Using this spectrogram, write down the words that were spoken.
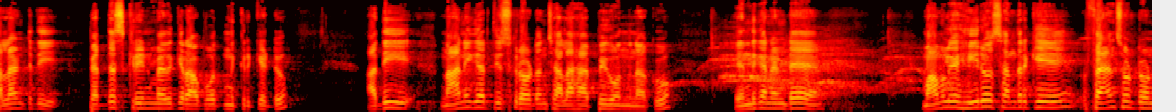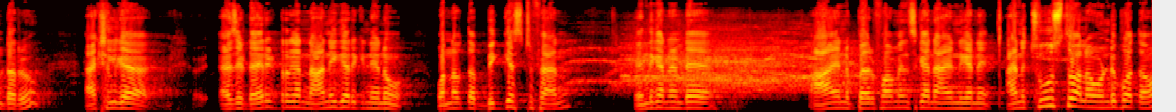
అలాంటిది పెద్ద స్క్రీన్ మీదకి రాబోతుంది క్రికెట్ అది నాని గారు తీసుకురావడం చాలా హ్యాపీగా ఉంది నాకు. ఎందుకనంటే మామూలుగా హీరోస్ అందరికీ ఫ్యాన్స్ ఉంటూ ఉంటారు. యాక్చువల్గా యాజ్ ఎ డైరెక్టర్గా నాని గారికి నేను one of the biggest fan. ఎందుకనంటే ఆయన పెర్ఫార్మెన్స్ కానీ ఆయన కానీ ఆయన చూస్తూ అలా ఉండిపోతాం.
